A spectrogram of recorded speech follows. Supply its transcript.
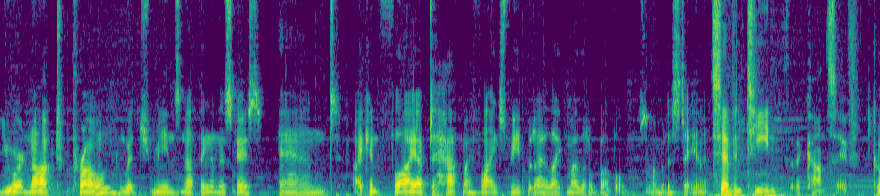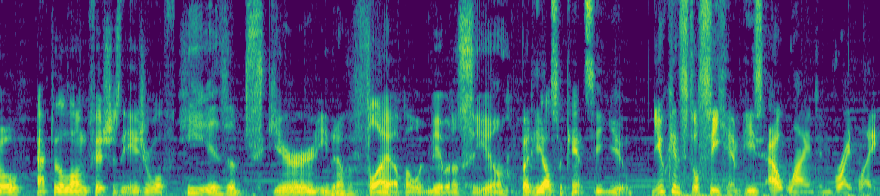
You are knocked prone, which means nothing in this case. And I can fly up to half my flying speed, but I like my little bubble, so I'm going to stay in it. 17 for the con save. Cool. After the long fish is the Azure Wolf, He is obscured. Even if I fly up, I wouldn't be able to see him. but he also can't see you. You can still see him. He's outlined in bright light.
